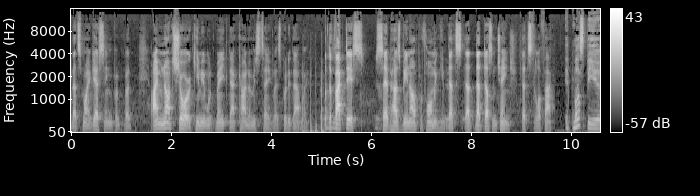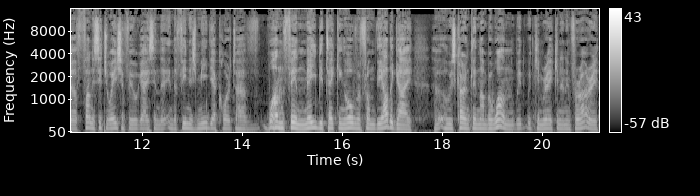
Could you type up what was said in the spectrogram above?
that's my guessing. But but I'm not sure Kimi would make that kind of mistake. Let's put it that way. But the fact is, Seb has been outperforming him. That's that that doesn't change. That's still a fact. It must be a funny situation for you guys in the in the Finnish media corps to have one Finn maybe taking over from the other guy who is currently number one with, with Kim Räikkönen in Ferrari.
